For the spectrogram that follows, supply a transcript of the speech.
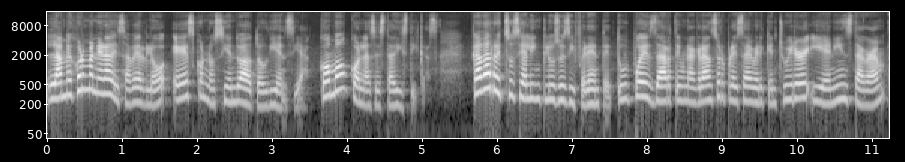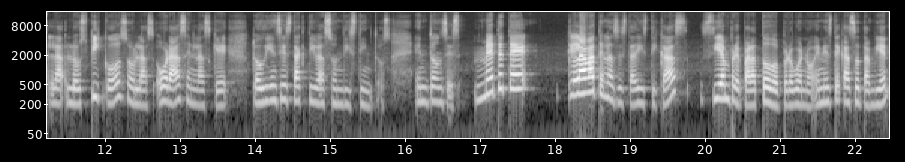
la mejor manera de saberlo es conociendo a tu audiencia. ¿Cómo? Con las estadísticas. Cada red social incluso es diferente. Tú puedes darte una gran sorpresa de ver que en Twitter y en Instagram los picos o las horas en las que tu audiencia está activa son distintos. Entonces, métete, clávate en las estadísticas, siempre para todo, pero bueno, en este caso también,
